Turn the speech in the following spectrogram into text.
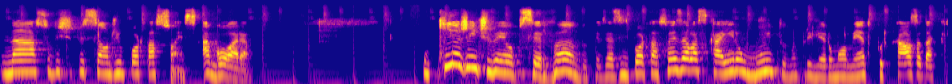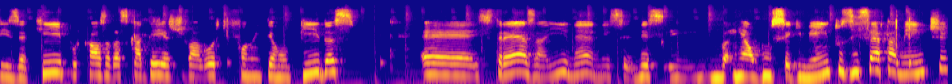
na substituição de importações. Agora, o que a gente vem observando, quer dizer, as importações elas caíram muito no primeiro momento por causa da crise aqui, por causa das cadeias de valor que foram interrompidas, é, estresse aí, né, nesse, nesse, em, alguns segmentos e certamente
